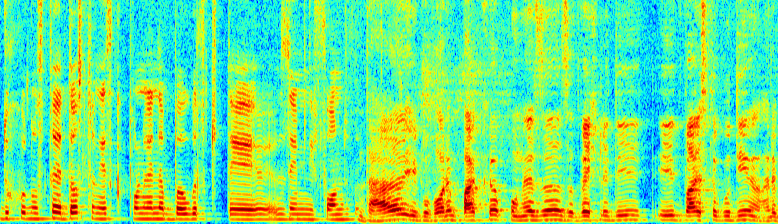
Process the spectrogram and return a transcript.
доходността е доста ниска, поне на българските взаимни фондове. Да, и говорим пак поне за, за 2020 година. Нали,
